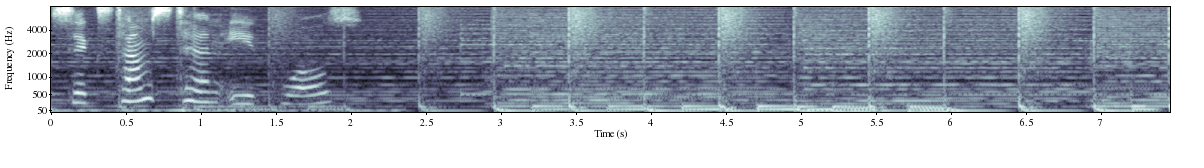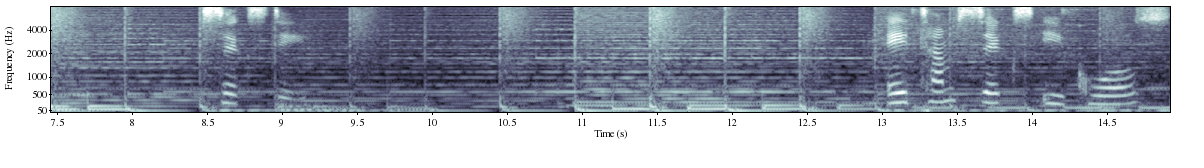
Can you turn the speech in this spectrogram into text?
Six times ten equals. Sixty. 8 times 6 equals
